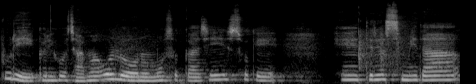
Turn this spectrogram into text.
뿌리 그리고 자마 올라오는 모습까지 소개해 드렸습니다.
